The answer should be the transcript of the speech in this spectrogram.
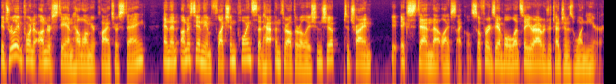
It's really important to understand how long your clients are staying and then understand the inflection points that happen throughout the relationship to try and extend that life cycle. So, for example, let's say your average retention is one year.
